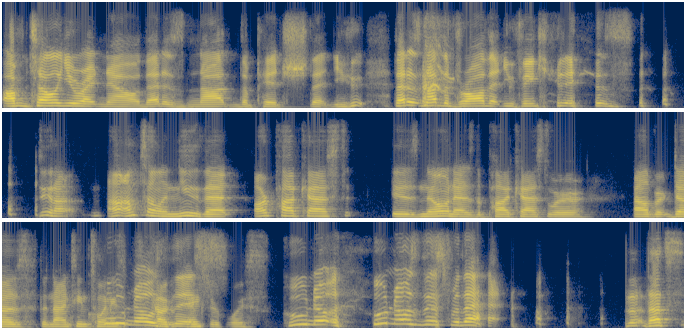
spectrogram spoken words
I'm telling you right now, that is not the pitch that you. That is not the draw that you think it is. Dude, I, I- I'm telling you that our podcast is known as the podcast where Albert does the 1920s Who knows Chicago this? gangster voice. Who know? Who knows this for that? Th- That's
